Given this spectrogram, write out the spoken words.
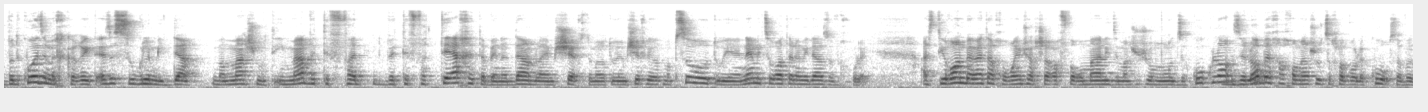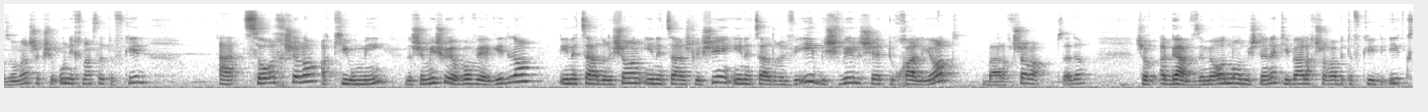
בדקו את זה מחקרית, איזה סוג למידה ממש מתאימה ותפ... ותפתח את הבן אדם להמשך. זאת אומרת, הוא ימשיך להיות מבסוט, הוא ייהנה מצורת הלמידה הזו וכולי. אז טירון באמת אנחנו רואים שהכשרה פורמלית זה משהו שהוא מאוד זקוק לו. זה לא בהכרח אומר שהוא צריך לבוא לקורס, אבל זה אומר שכשהוא נכנס לתפקיד, הצורך שלו, הקיומי, זה שמישהו יבוא ויגיד לו, הנה צעד ראשון, הנה צעד שלישי, הנה צעד רביעי, בשביל שתוכל להיות בעל הכשרה, בסדר? עכשיו, אגב, זה מאוד מאוד משתנה, כי בעל הכשרה בתפקיד X,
